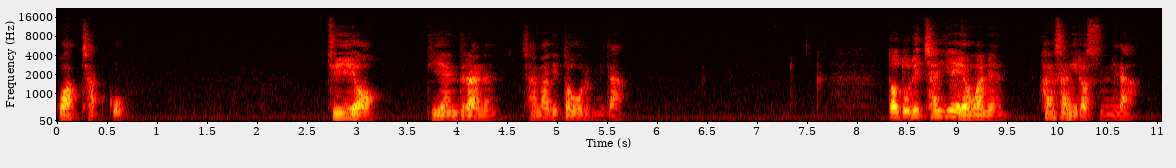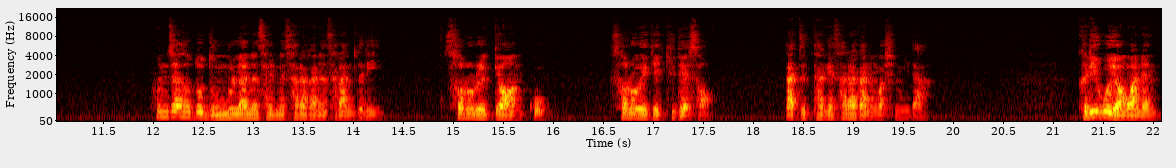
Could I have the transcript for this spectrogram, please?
꽉 잡고 뒤이어 The End라는 자막이 떠오릅니다. 떠돌이 찰리의 영화는 항상 이렇습니다. 혼자서도 눈물 나는 삶을 살아가는 사람들이 서로를 껴안고 서로에게 기대서 따뜻하게 살아가는 것입니다. 그리고 영화는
